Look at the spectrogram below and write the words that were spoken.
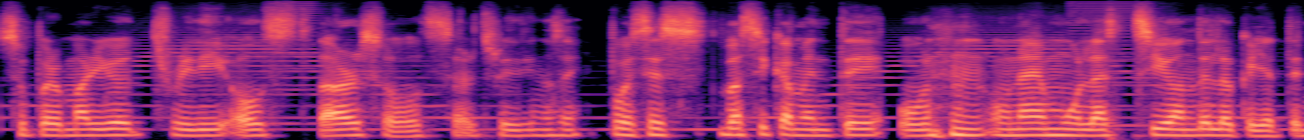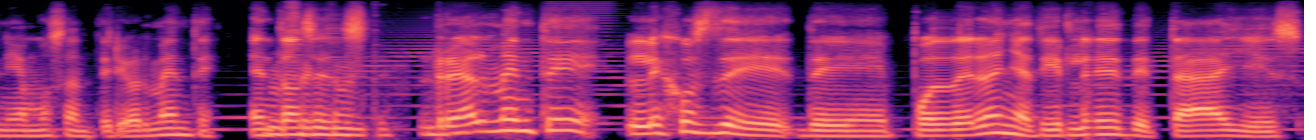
Super Mario 3D All Stars o All Star 3D, no sé, pues es básicamente una emulación de lo que ya teníamos anteriormente. Entonces, realmente, lejos de, poder añadirle detalles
